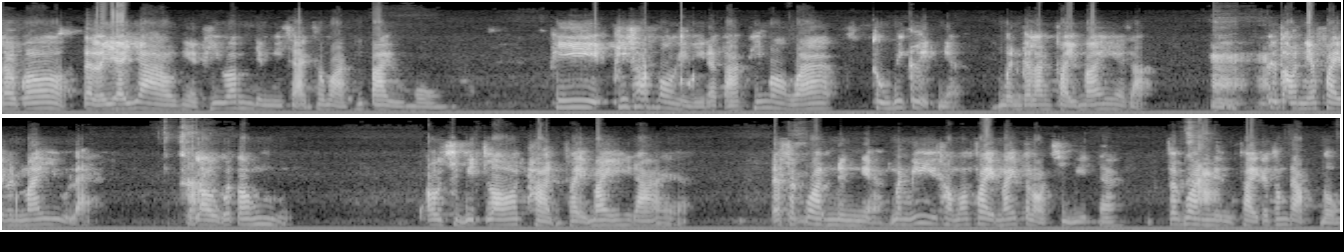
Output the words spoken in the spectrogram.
แล้วก็แต่ระยะยาวเนี่ย พี่ว่ามันยังมีแสงสว่างที่ปลายอุโมงค์พี่พี่ชอบมองอย่างนี้นะตาพี่มองว่าทุกวิกฤตเนี่ยเหมือนกำลังไฟไหม้อะจ้ะอืมอืม คือตอนนี้ไฟมันไหม้อยู่แหละครับเราก็ต้องเอาชีวิตรอดผ่านไฟไหม้ให้ได้อะแต่สักวันหนึ่งเนี่ย มันไม่มีคำว่าไฟไหม้ตลอดชีวิตนะสักวันหนึ่งไฟก็ต้องดับลง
